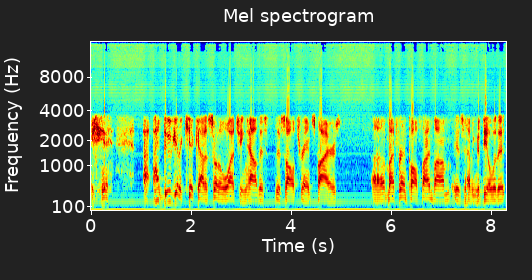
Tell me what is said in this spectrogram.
I, do get a kick out of sort of watching how this this all transpires. Uh, my friend Paul Finebaum is having to deal with it,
